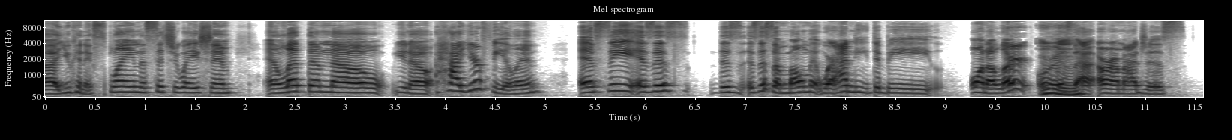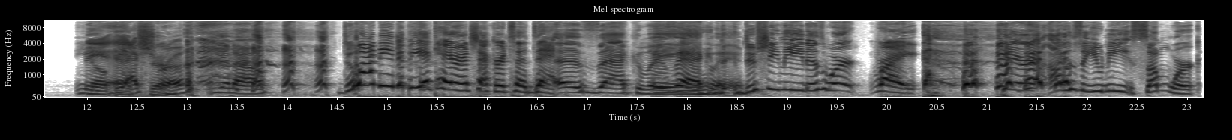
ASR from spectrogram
uh, you can explain the situation and let them know, you know, how you're feeling and see is this this is this a moment where I need to be on alert or is Mhm. that or am I just you know Being the extra. extra, you know do I need to be a Karen checker today Exactly. Exactly. D- do she need his work? right Karen, obviously you need some work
